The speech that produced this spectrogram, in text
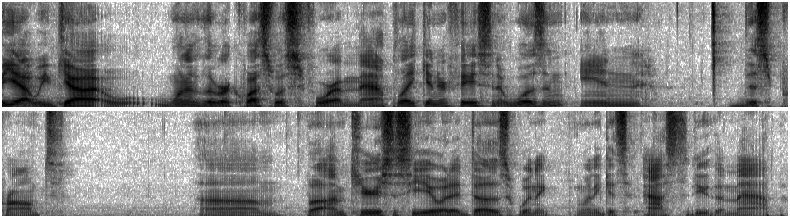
But yeah, we've got one of the requests was for a map-like interface, and it wasn't in this prompt. Um, but I'm curious to see what it does when it when it gets asked to do the map.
